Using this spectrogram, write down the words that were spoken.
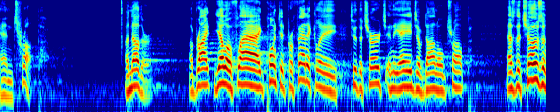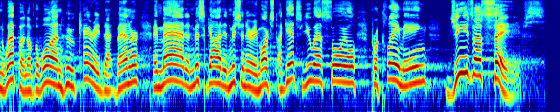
and Trump. Another, a bright yellow flag pointed prophetically to the church in the age of Donald Trump. As the chosen weapon of the one who carried that banner, a mad and misguided missionary marched against U.S. soil proclaiming, Jesus saves.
